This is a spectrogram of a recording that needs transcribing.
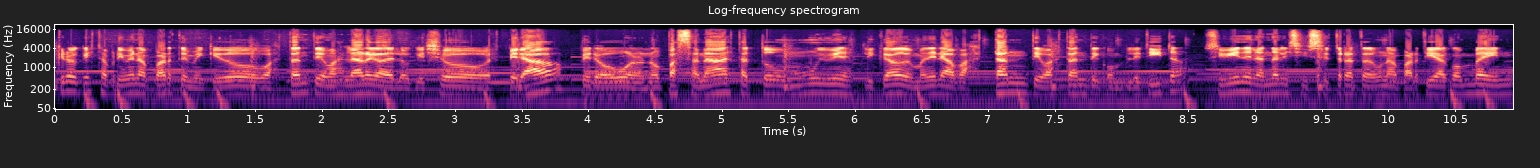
Creo que esta primera parte me quedó bastante más larga de lo que yo esperaba, pero bueno, no pasa nada, está todo muy bien explicado de manera bastante, bastante completita. Si bien el análisis se trata de una partida con Bane,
